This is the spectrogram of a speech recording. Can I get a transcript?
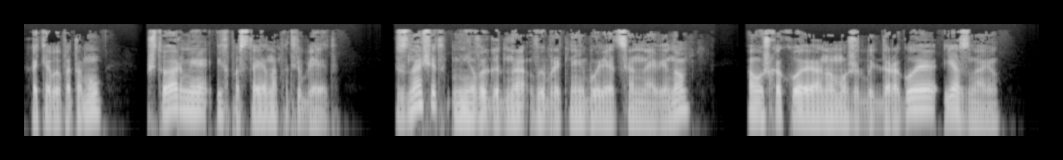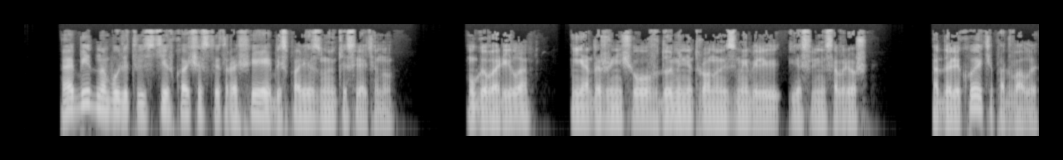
хотя бы потому, что армия их постоянно потребляет. Значит, мне выгодно выбрать наиболее ценное вино, а уж какое оно может быть дорогое, я знаю. Обидно будет вести в качестве трофея бесполезную кислятину. Уговорила. Я даже ничего в доме не трону из мебели, если не соврешь. А далеко эти подвалы?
